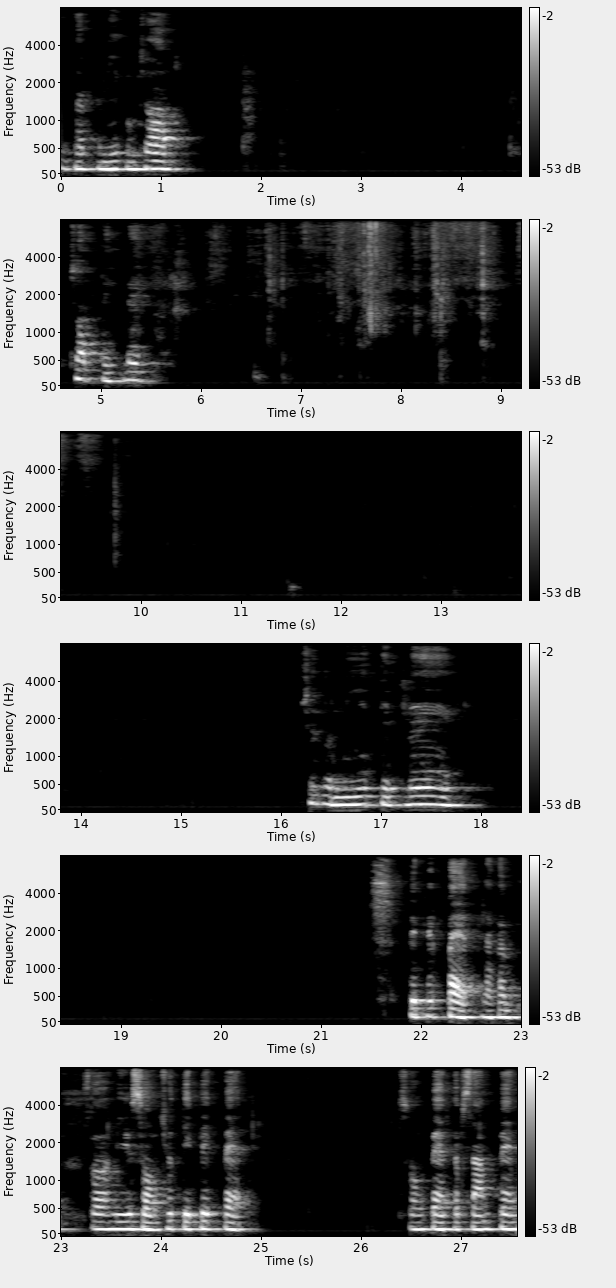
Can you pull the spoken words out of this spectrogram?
นะครับ วันนี้ผมชอบ ชอบติดเล ชุดวันนี้ติดเลข ติดเลขแปดนะครับ ก็มีอยู่สองชุดติดเลขแปดสองแปดกับสามแปด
